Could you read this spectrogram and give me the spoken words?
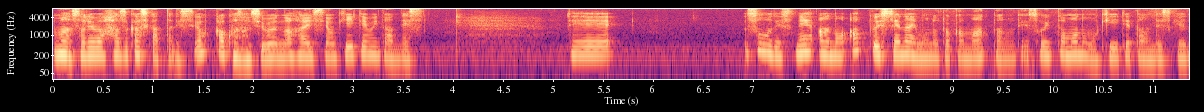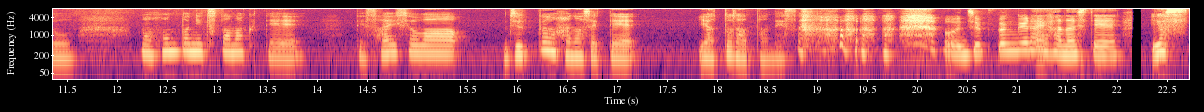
まあそれは恥ずかしかったですよ。過去の自分の配信を聞いてみたんです。でそうですねあのアップしてないものとかもあったのでそういったものも聞いてたんですけどまあ本当に拙くてで最初は10分話せてやっとだったんです もう10分ぐらい話して「よし!」っ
